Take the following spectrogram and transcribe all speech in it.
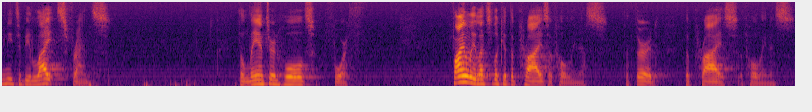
We need to be lights, friends. The lantern holds forth. Finally, let's look at the prize of holiness. The third the prize of holiness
